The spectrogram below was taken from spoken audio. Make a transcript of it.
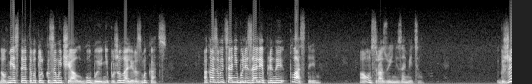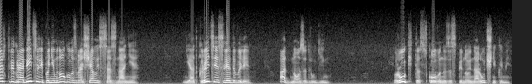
Но вместо этого только замычал, губы не пожелали размыкаться. Оказывается, они были залеплены пластырем а он сразу и не заметил. К жертве грабителей понемногу возвращалось сознание. И открытия следовали одно за другим. Руки-то скованы за спиной наручниками,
